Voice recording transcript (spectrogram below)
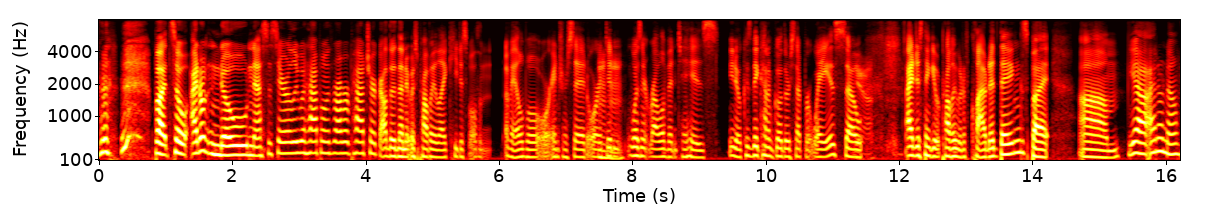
but so I don't know necessarily what happened with Robert Patrick, other than it was probably like he just wasn't available or interested, or it Mm-hmm. didn't wasn't relevant to his, you know, because they kind of go their separate ways. So yeah. I just think it would probably would have clouded things. But um, yeah, I don't know.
